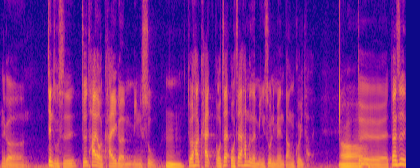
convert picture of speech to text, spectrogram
那个建筑师，就是他有开一个民宿，嗯，就是他开我在我在他们的民宿里面当柜台，哦，对对对，但是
